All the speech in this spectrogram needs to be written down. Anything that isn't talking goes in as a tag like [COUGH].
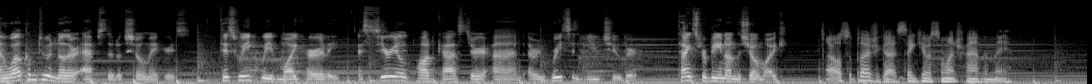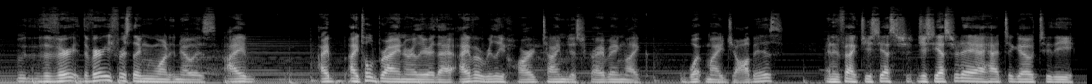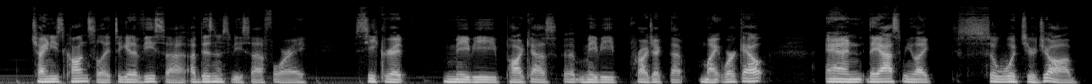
and welcome to another episode of Showmakers. This week we have Myke Hurley, a serial podcaster and a recent YouTuber. Thanks for being on the show, Myke. Oh, it's a pleasure, guys. Thank you so much for having me. The very the very first thing we want to know is I I I told Brian earlier that I have a really hard time describing like what my job is. And in fact, just yes, just yesterday I had to go to the Chinese consulate to get a visa, a business visa for a secret maybe podcast uh, maybe project that might work out. And they asked me like, "So what's your job?"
